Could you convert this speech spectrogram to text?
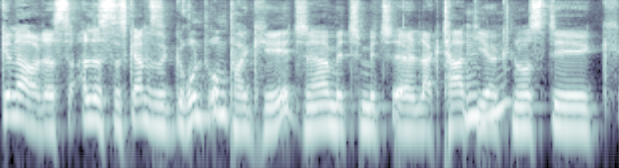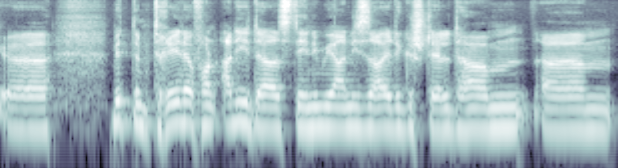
Genau, das alles, das ganze Rundumpaket, ja, mit, mit äh, Laktatdiagnostik, äh, mit einem Trainer von Adidas, den die mir an die Seite gestellt haben. Ähm,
